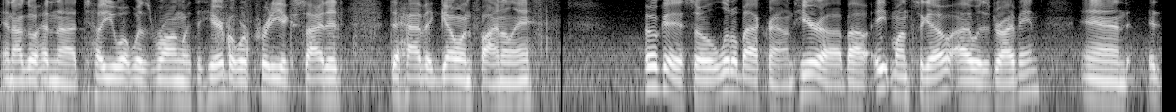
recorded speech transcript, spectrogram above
And I'll go ahead and uh, tell you what was wrong with it here, but we're pretty excited to have it going finally. Okay, so a little background. Here, uh, about eight months ago, I was driving and it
